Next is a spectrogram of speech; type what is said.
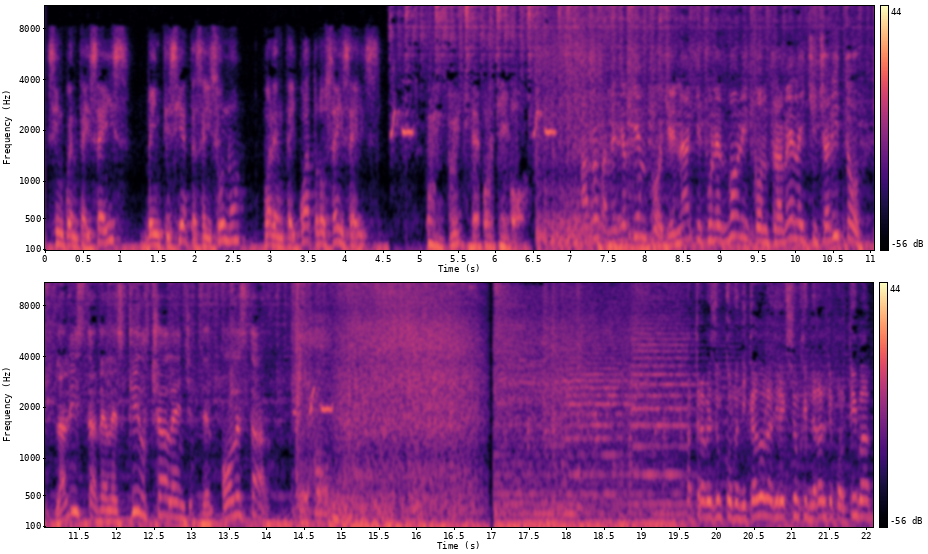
56 2761 4466. Un tuit deportivo. Arroba medio tiempo, Yenaki Funes Mori contra Vela y Chicharito. La lista del Skills Challenge del All Star. A través de un comunicado, la Dirección General Deportiva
